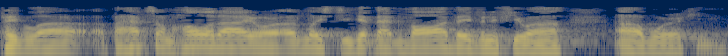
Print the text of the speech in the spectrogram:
people are perhaps on holiday or at least you get that vibe even if you are, are working.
